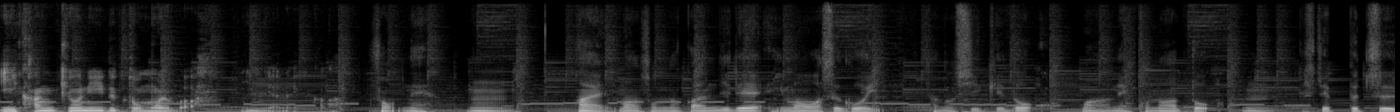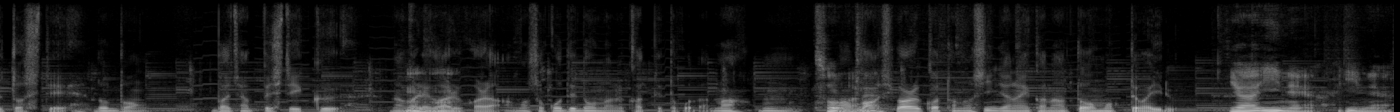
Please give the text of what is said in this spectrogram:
いい環境にいると思えばいいんじゃないか。そうね。うん。はい。まあそんな感じで、今はすごい楽しいけど、まあね、この後、うん、ステップ2として、どんどんバージョンアップしていく流れがあるから、まあそこでどうなるかってとこだな。うん。そうだねまあまあ、しばらくは楽しいんじゃないかなとは思ってはいる。いや、いいね。いいね。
